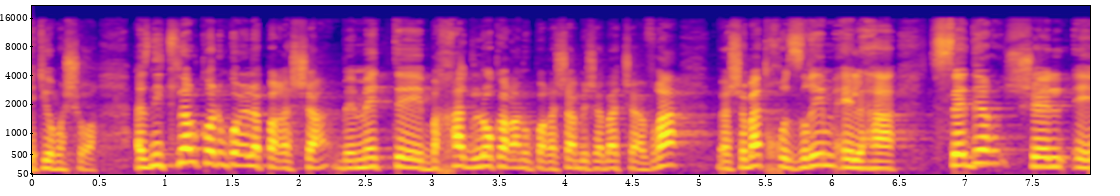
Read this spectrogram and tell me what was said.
את יום השואה. אז נצלול קודם כל אל הפרשה, באמת אה, בחג לא קראנו פרשה בשבת שעברה, והשבת חוזרים אל הסדר של אה,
